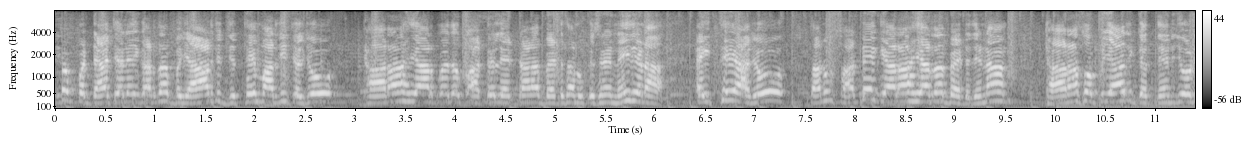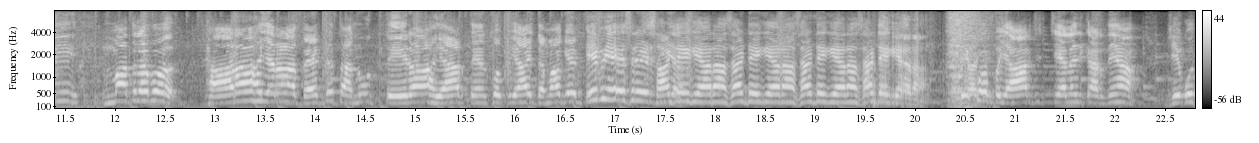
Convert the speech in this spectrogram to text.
35 ਵੱਡਾ ਚੈਲੰਜ ਕਰਦਾ ਬਾਜ਼ਾਰ 'ਚ ਜਿੱਥੇ ਮਰਜ਼ੀ ਚਲ ਜਾਓ 18000 ਰੁਪਏ ਤੋਂ ਘੱਟ ਲੈਟਾਂ ਵਾਲਾ ਬੈੱਡ ਤੁਹਾਨੂੰ ਕਿਸੇ ਨੇ ਨਹੀਂ ਦੇਣਾ। ਇੱਥੇ ਆ ਜਾਓ ਤੁਹਾਨੂੰ 11500 ਦਾ ਬੈੱਡ ਦੇਣਾ। 1850 ਦੀ ਗੱਦਿਆਂ ਦੀ ਜੋੜੀ ਮਤਲਬ 18000 ਵਾਲਾ ਬੈੱਡ ਤੁਹਾਨੂੰ 13350 ਦਵਾਂਗੇ। ਇਹ ਵੀ ਇਸ ਰੇਟ ਦੀ ਆ। 11.5 11.5 11.5 11.5 ਦੇਖੋ ਬਾਜ਼ਾਰ 'ਚ ਚੈਲੰਜ ਕਰਦੇ ਆ ਜੇ ਕੋਈ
